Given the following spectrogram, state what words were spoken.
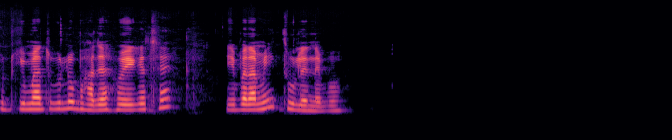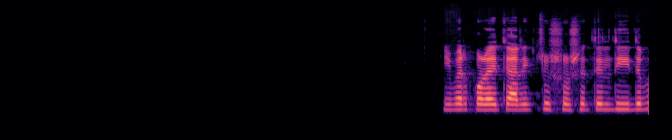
শুটকি মাছগুলো ভাজা হয়ে গেছে। এবার আমি তুলে নেব। এবার কড়াইতে আর একটু সর্ষের তেল দিয়ে দেব।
